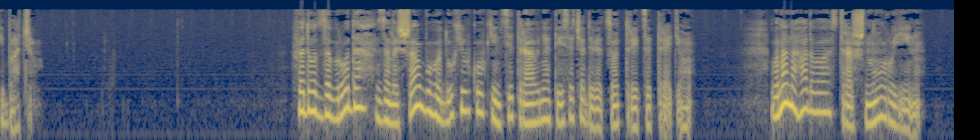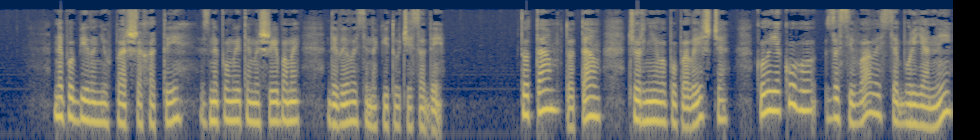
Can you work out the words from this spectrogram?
і бачив. Федот Заброда залишав Богодухівку в кінці травня 1933-го. Вона нагадувала страшну руїну непобілені вперше хати з непомитими шибами дивилися на квітучі сади. То там, то там чорніло попелище, коло якого засівалися бур'яни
